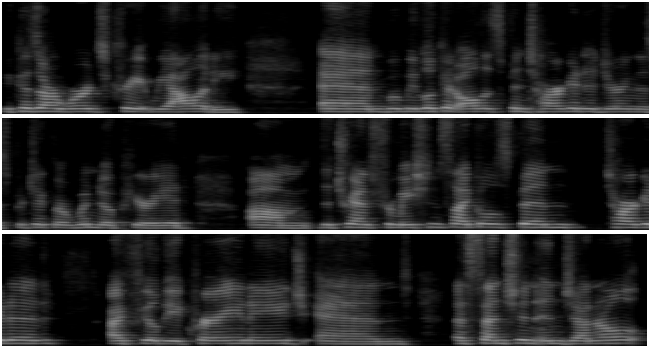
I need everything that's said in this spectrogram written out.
because our words create reality. And when we look at all that's been targeted during this particular window period, um, the transformation cycle has been targeted. I feel the Aquarian age and ascension in general,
